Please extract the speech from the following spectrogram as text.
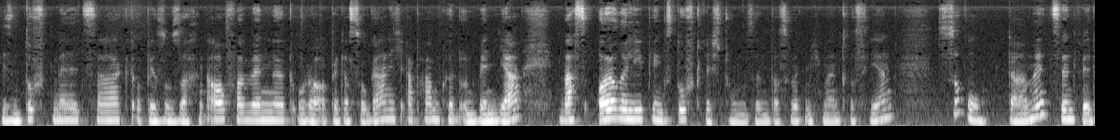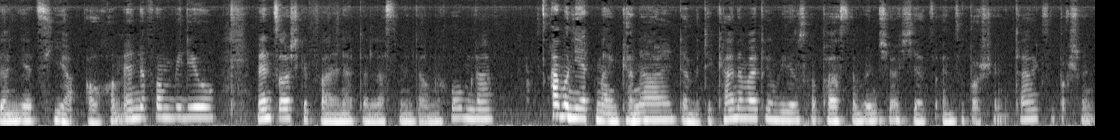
diesen Duftmelz sagt, ob ihr so Sachen auch verwendet oder ob ihr das so gar nicht abhaben könnt und wenn ja, was eure Lieblingsduftrichtungen sind. Das würde mich mal interessieren. So, damit sind wir dann jetzt hier auch am Ende vom Video. Wenn es euch gefallen hat, dann lasst mir einen Daumen nach oben da. Abonniert meinen Kanal, damit ihr keine weiteren Videos verpasst. Dann wünsche ich euch jetzt einen super schönen Tag, super schönen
